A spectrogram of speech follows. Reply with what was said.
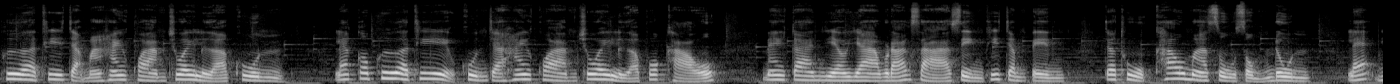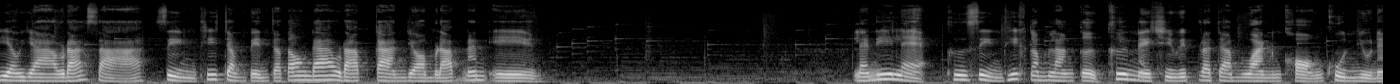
เพื่อที่จะมาให้ความช่วยเหลือคุณ และก็เพื่อที่คุณจะให้ความช่วยเหลือพวกเขา ในการเยียวยารักษาสิ่งที่จำเป็น จะถูกเข้ามาสู่สมดุล และเยียวยารักษาสิ่งที่จำเป็นจะต้องได้รับการยอมรับนั่นเอง และนี่แหละคือสิ่งที่กำลังเกิดขึ้นในชีวิตประจำวันของคุณอยู่ใน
